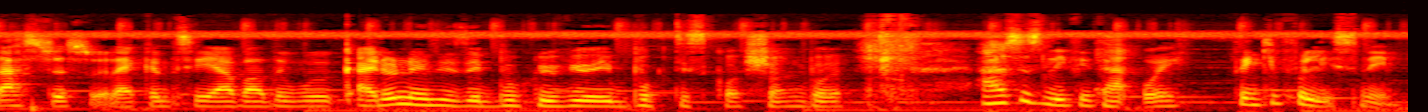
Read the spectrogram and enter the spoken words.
That's just what I can say about the book. I don't know if it's a book review or a book discussion, but I'll just leave it that way. Thank you for listening.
